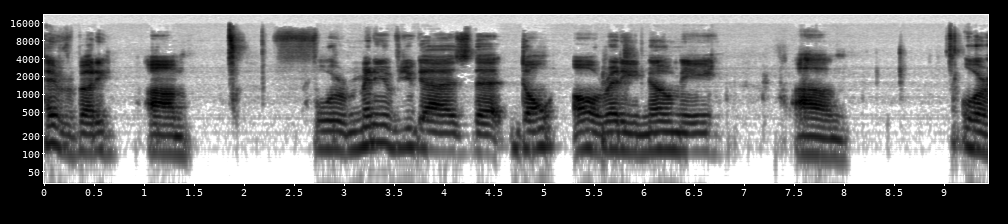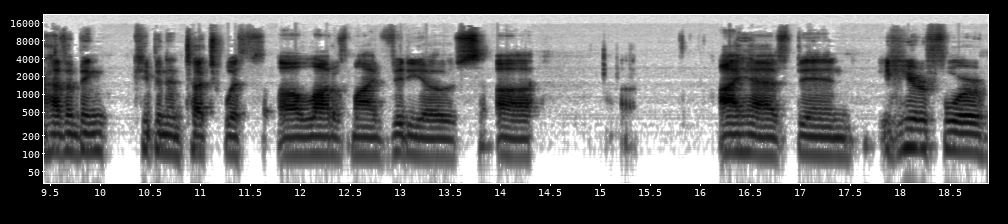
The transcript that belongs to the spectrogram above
Hey everybody. Um, for many of you guys that don't already know me um, or haven't been keeping in touch with a lot of my videos, uh, I have been here for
